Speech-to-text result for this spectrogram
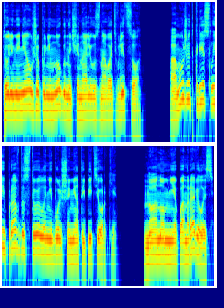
то ли меня уже понемногу начинали узнавать в лицо. А может, кресло и правда стоило не больше мятой пятерки. Но оно мне понравилось,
